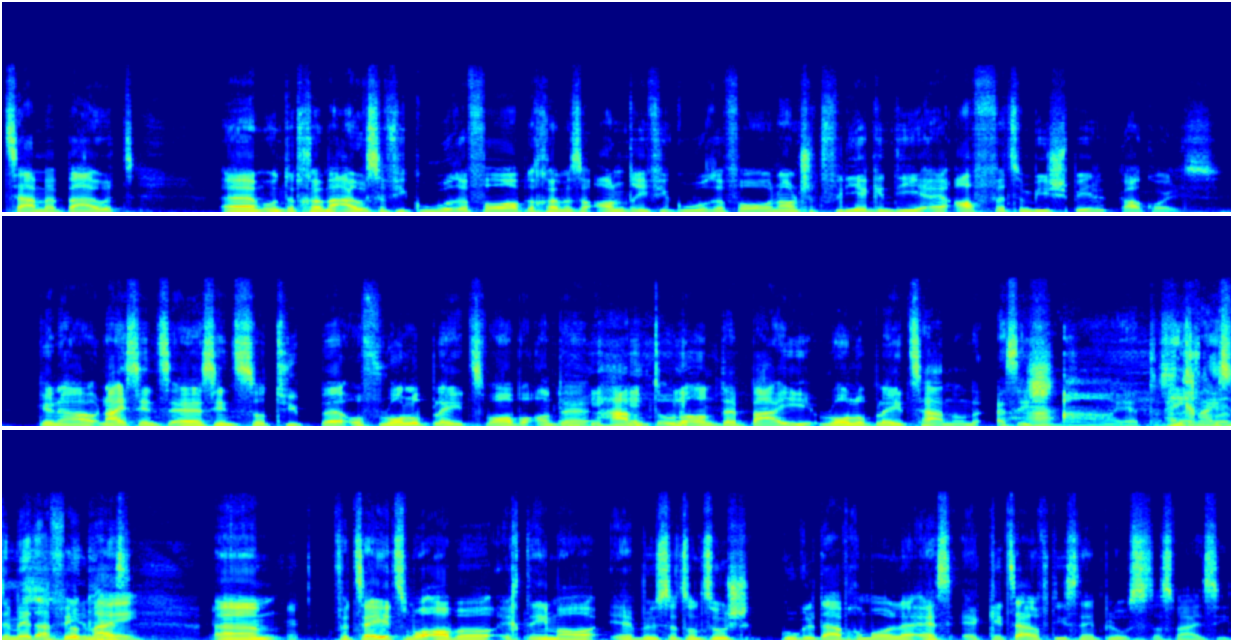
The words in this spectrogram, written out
zusammenbaut. Ähm, und dort kommen auch so Figuren vor, aber da kommen so andere Figuren vor. Und anstatt fliegende äh, Affen zum Beispiel. Gargoyles. Genau. Nein, sind äh, sind's so Typen auf Rollerblades, die aber an den Händen und an den Beinen Rollerblades haben. Und es ist. Ah, ja, das Hey, ich weiß nicht mehr, der Film Okay. heißt. Ähm, Verzeiht mir, aber ich nehme an, ihr wisst es und sonst googelt einfach mal. Es gibt es auch auf Disney Plus, das weiß ich.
